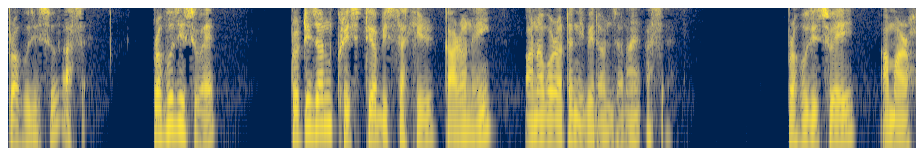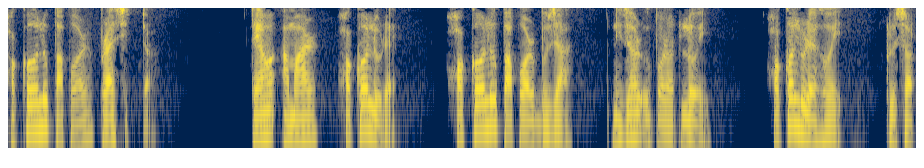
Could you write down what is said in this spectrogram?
প্ৰভু যীশু আছে। প্ৰভু যীশুৱে প্ৰতিজন খ্ৰীষ্টীয় বিশ্বাসীৰ কাৰণেই অনবৰতে নিবেদন জনাই আছে। প্ৰভু যীশুৱেই আমাৰ সকলো পাপৰ প্ৰায়চিত্ৰ তেওঁ আমাৰ সকলোৰে সকলো পাপৰ বোজা নিজৰ ওপৰত লৈ সকলোৰে হৈ ক্ৰুচত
